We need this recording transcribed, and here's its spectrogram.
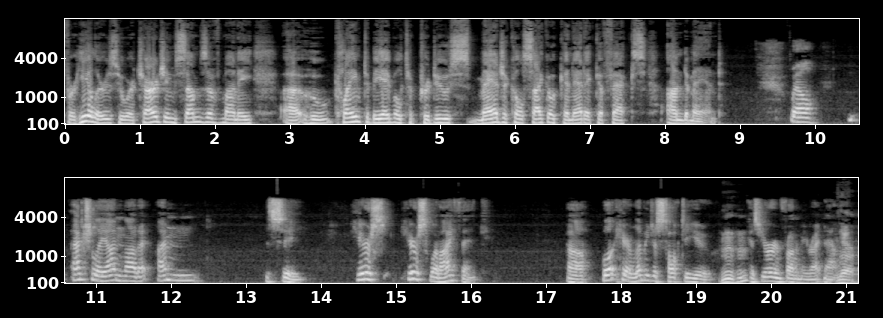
for healers who are charging sums of money, uh, who claim to be able to produce magical psychokinetic effects on demand. Well, actually, I'm not. A, I'm. Let's see. Here's here's what I think. Uh, well, here, let me just talk to you because mm-hmm. you're in front of me right now. Yeah.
